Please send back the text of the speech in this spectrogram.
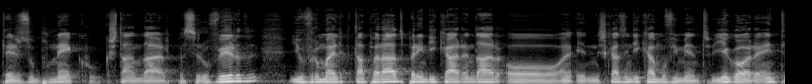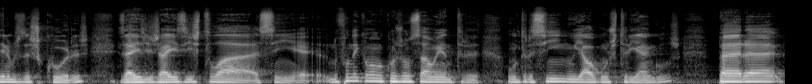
teres o boneco que está a andar para ser o verde e o vermelho que está parado para indicar andar, ou neste caso, indicar movimento. E agora, em termos das cores, já, já existe lá, assim, é, no fundo é que é uma conjunção entre um tracinho e alguns triângulos, para,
